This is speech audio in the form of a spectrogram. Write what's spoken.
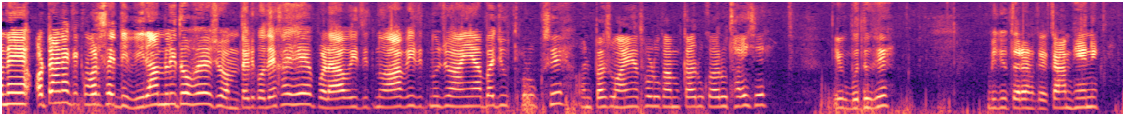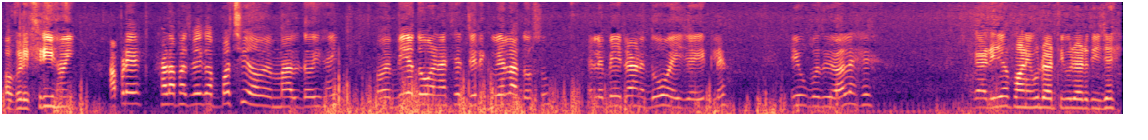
અને અટાણે કંઈક વરસાદથી વિરામ લીધો હોય જો આમ તડકો દેખાય છે, પણ આવી રીતનું આવી રીતનું જો અહીંયા બાજુ થોડુંક છે, અને પાછું અહીંયા થોડુંક આમ કારું કારું થાય છે, એવું બધું છે. બીજું તરણ કંઈ કામ છે નહીં અઘડી ફ્રી હોય આપણે સાડા પાંચ વાગ્યા પછી હવે માલ દોઈ હોય હવે બે દોવાના છે, જરીક વહેલા દોશું, એટલે બે ટાણે દોવાઈ જાય એટલે. એવું બધું હાલે છે. ગાડી જો પાણી ઉડાડતી ઉડાડતી જાય.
